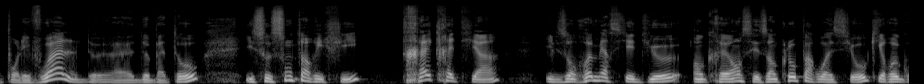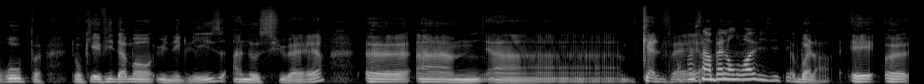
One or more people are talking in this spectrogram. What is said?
pour les voiles de bateaux, ils se sont enrichis, très chrétiens, ils ont remercié Dieu en créant ces enclos paroissiaux qui regroupent donc évidemment une église, un ossuaire, euh, un, un calvaire. Enfin, c'est un bel endroit à visiter. Voilà. Et euh,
